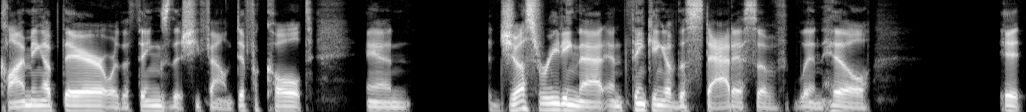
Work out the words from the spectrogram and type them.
climbing up there or the things that she found difficult and just reading that and thinking of the status of Lynn Hill, it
